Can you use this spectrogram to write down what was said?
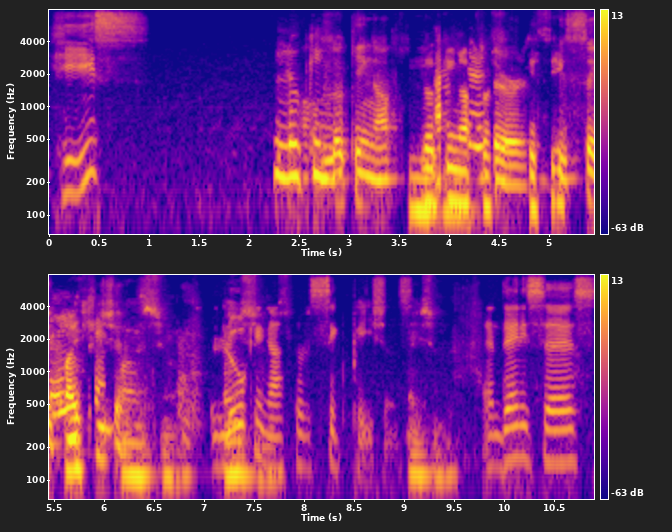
He is Looking Looking after Looking after after his sick sick patient. patients. Looking after sick patients. Patient. And then he says,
